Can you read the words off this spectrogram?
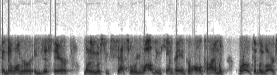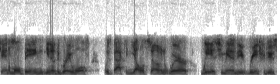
that no longer exists there. One of the most successful rewilding campaigns of all time, with relatively large animal being, you know, the gray wolf, was back in Yellowstone, where we as humanity reintroduced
